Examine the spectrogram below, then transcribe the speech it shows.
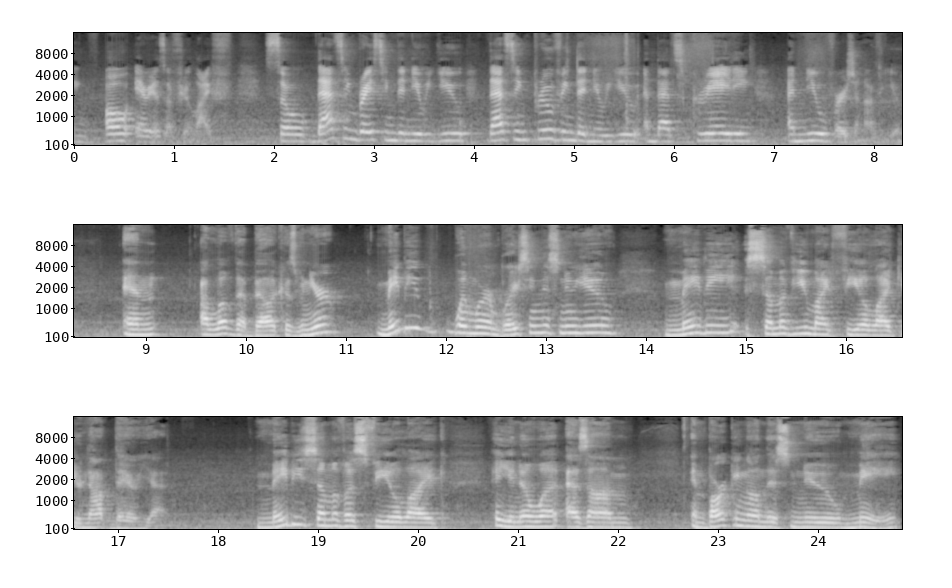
in all areas of your life so that's embracing the new you that's improving the new you and that's creating a new version of you And I love that, Bella, because when you're maybe when we're embracing this new you, maybe some of you might feel like you're not there yet. Maybe some of us feel like, hey, you know what? As I'm embarking on this new me,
